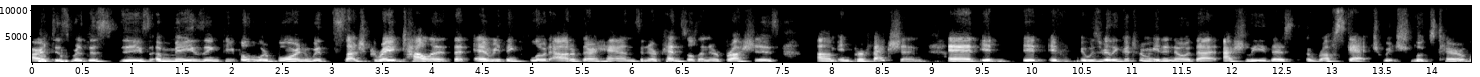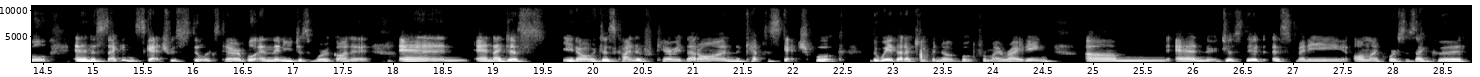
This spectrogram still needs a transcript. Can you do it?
artists were this these amazing people who were born with such great talent that everything flowed out of their hands and their pencils and their brushes um, in perfection and it, it it it was really good for me to know that actually there's a rough sketch which looks terrible and then a second sketch which still looks terrible and then you just work on it and and i just you know, just kind of carried that on, kept a sketchbook the way that I keep a notebook for my writing, um, and just did as many online courses I could.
